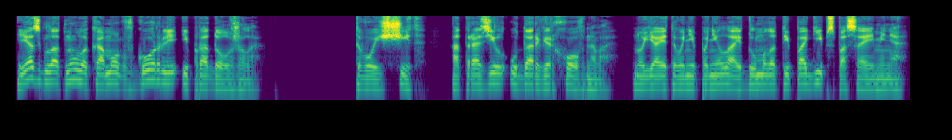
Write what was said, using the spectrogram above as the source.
Я сглотнула комок в горле и продолжила. «Твой щит отразил удар Верховного, но я этого не поняла и думала, ты погиб, спасая меня.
